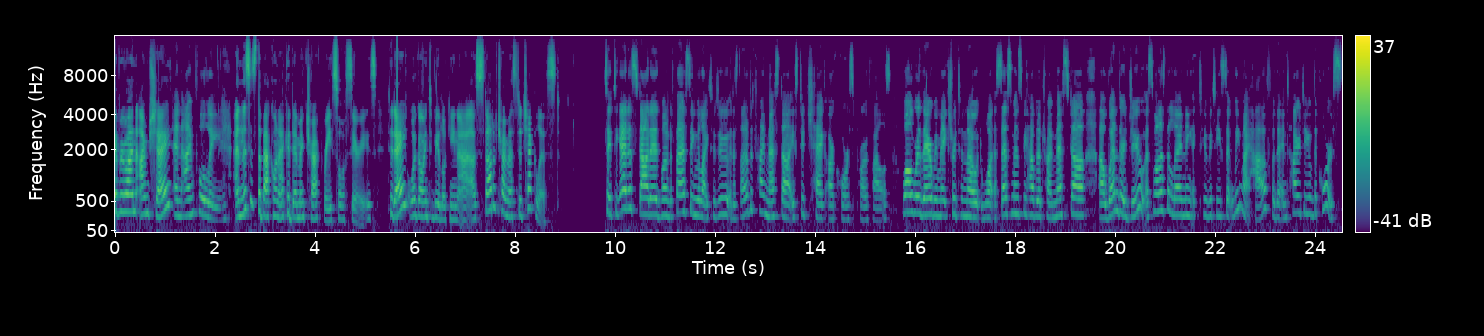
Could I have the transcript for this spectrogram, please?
everyone, I'm Shay. And I'm Pauline. And this is the Back on Academic Track resource series. Today we're going to be looking at our start of trimester checklist. So to get us started, one of the first things we like to do at the start of the trimester is to check our course profiles. While we're there, we make sure to note what assessments we have in the trimester, uh, when they're due, as well as the learning activities that we might have for the entirety of the course.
